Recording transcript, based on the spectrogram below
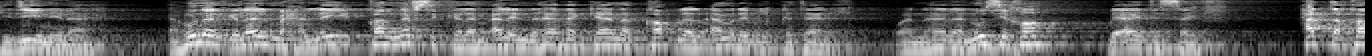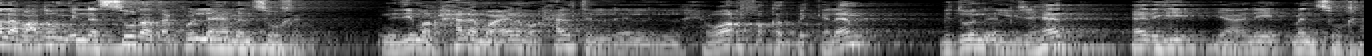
بديننا. هنا الجلال المحلي قال نفس الكلام قال إن هذا كان قبل الأمر بالقتال وأن هذا نسخ بآية السيف. حتى قال بعضهم إن السورة كلها منسوخة. إن دي مرحلة معينة مرحلة الحوار فقط بالكلام بدون الجهاد هذه يعني منسوخة.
